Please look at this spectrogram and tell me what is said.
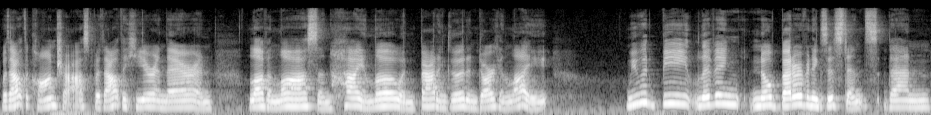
Without the contrast, without the here and there and love and loss and high and low and bad and good and dark and light, we would be living no better of an existence than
